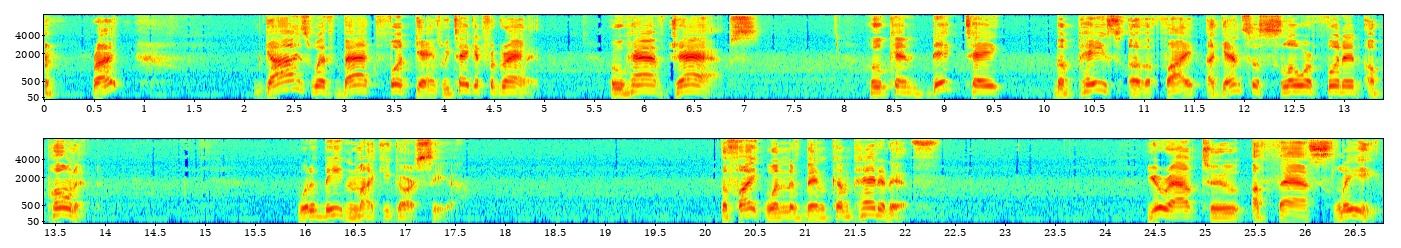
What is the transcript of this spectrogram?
right? Guys with back foot games, we take it for granted, who have jabs, who can dictate the pace of the fight against a slower footed opponent, would have beaten Mikey Garcia. The fight wouldn't have been competitive you're out to a fast lead.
